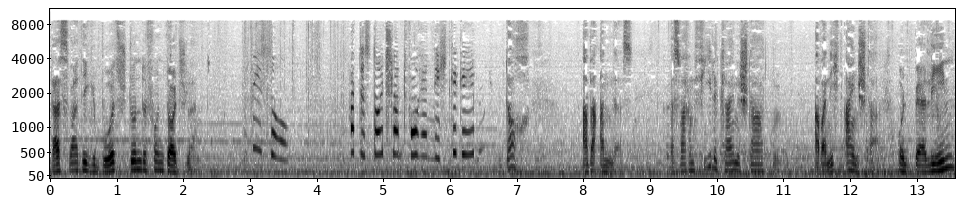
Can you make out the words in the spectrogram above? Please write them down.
Das war die Geburtsstunde von Deutschland. Wieso? Hat es Deutschland vorher nicht gegeben? Doch, aber anders. Das waren viele kleine Staaten, aber nicht ein Staat. Und Berlin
